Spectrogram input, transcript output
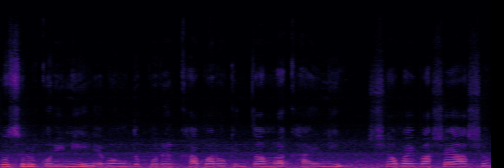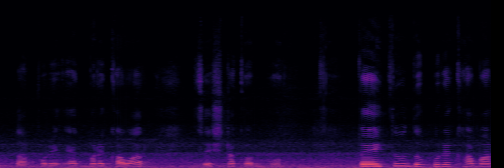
গোসল করিনি এবং দুপুরের খাবারও কিন্তু আমরা খাইনি। সবাই বাসায় আসুক তারপরে একবারে খাওয়ার চেষ্টা করব। তো এই তো দুপুরে খাবার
